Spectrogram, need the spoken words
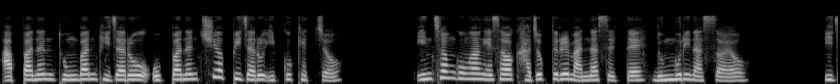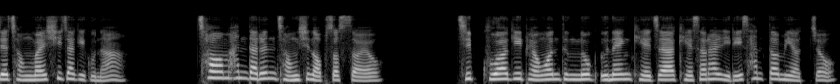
아빠는 동반 비자로, 오빠는 취업 비자로 입국했죠. 인천공항에서 가족들을 만났을 때 눈물이 났어요. 이제 정말 시작이구나. 처음 한 달은 정신 없었어요. 집 구하기 병원 등록 은행 계좌 개설할 일이 산더미였죠.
